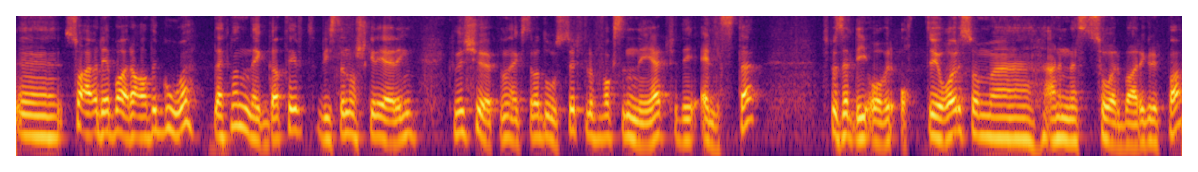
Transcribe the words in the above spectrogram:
eh, så er jo det bare av det gode. Det er ikke noe negativt hvis den norske regjering kunne kjøpe noen ekstra doser til å få vaksinert de eldste, spesielt de over 80 år, som eh, er den mest sårbare gruppa.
